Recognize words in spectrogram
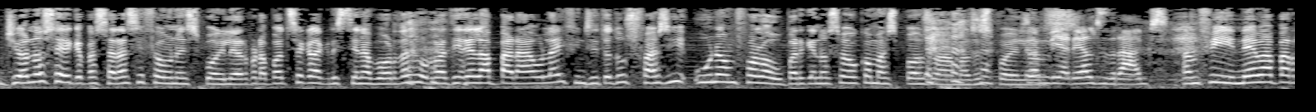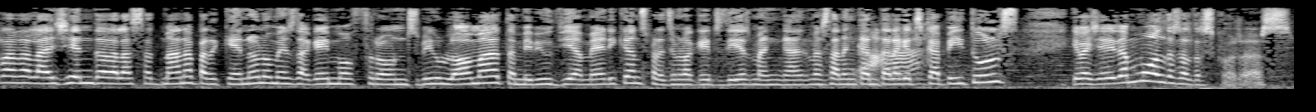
Jo no sé què passarà si feu un spoiler, però pot ser que la Cristina Bordes us retiri la paraula i fins i tot us faci un unfollow, perquè no sabeu com es posa amb els spoilers. S'enviaré els dracs. En fi, anem a parlar de l'agenda de la setmana, perquè no només de Game of Thrones viu l'home, també viu The Americans, per exemple, aquests dies m'estan encantant Ah. aquests capítols, i vaja, i de moltes altres coses.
